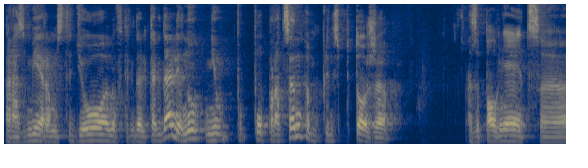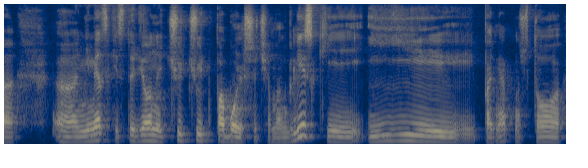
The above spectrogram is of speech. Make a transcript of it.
размером стадионов и так далее, и так далее, ну, не, по процентам, в принципе, тоже заполняется Э, немецкие стадионы чуть-чуть побольше, чем английские, и понятно, что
